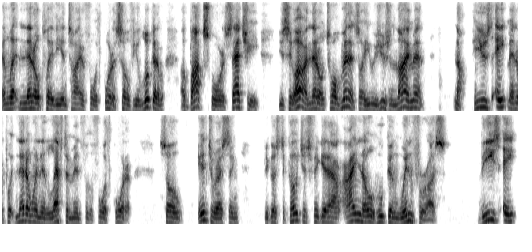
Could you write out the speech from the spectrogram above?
and let Neto play the entire fourth quarter. So if you look at a, a box score, a stat sheet, you see, oh, Neto 12 minutes. So he was using nine men. No, he used eight men and put Neto in and left him in for the fourth quarter. So interesting because the coaches figured out I know who can win for us. These eight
